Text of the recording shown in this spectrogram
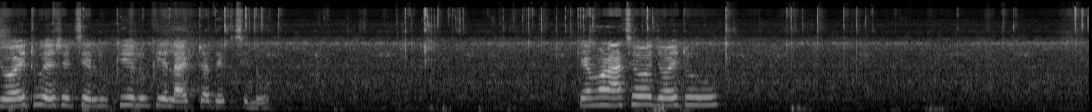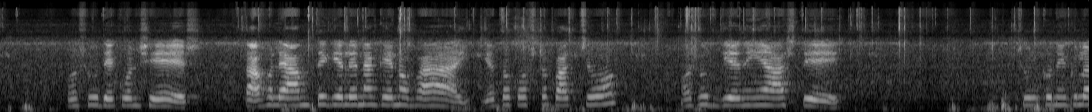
জয়টু এসেছে, লুকিয়ে লুকিয়ে লাইভটা দেখছিল। কেমন আছো জয়টু ওষুধ এখন শেষ। তাহলে আনতে গেলে না কেন ভাই? এত কষ্ট পাচ্ছ? ওষুধ গিয়ে নিয়ে আসতে। চুলকনিগুলো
